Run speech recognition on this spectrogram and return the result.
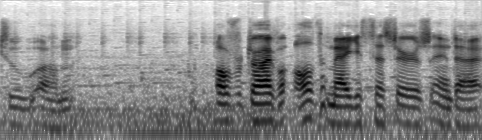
to um, overdrive all the Maggie sisters, and uh,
